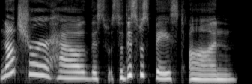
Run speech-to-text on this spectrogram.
not sure how this. Was, so this was based on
